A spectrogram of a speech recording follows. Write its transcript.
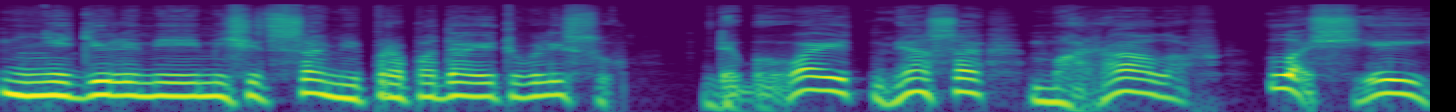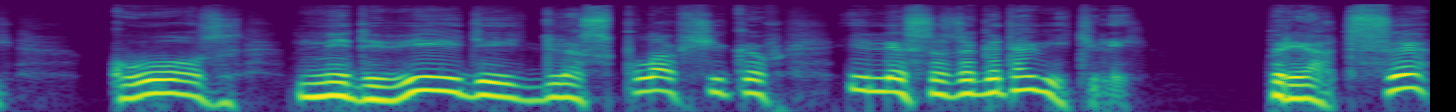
неделями и месяцами пропадает в лесу, добывает мясо моралов, лосей, коз, медведей для сплавщиков и лесозаготовителей. При отце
